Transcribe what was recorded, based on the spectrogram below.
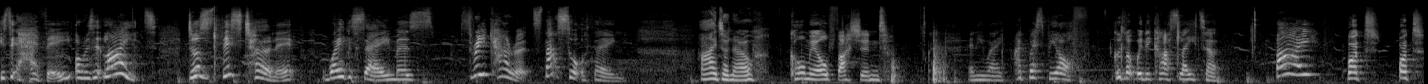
Is it heavy or is it light? Does this turnip weigh the same as three carrots? That sort of thing. I don't know. Call me old fashioned. Anyway, I'd best be off. Good luck with your class later. Bye. But, but.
